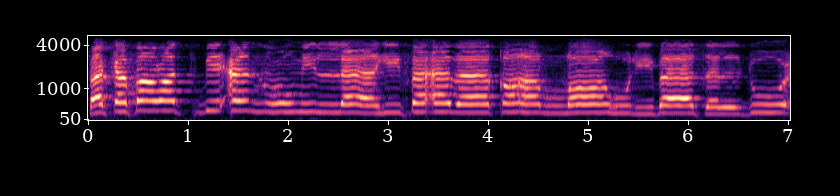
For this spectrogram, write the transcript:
فَكَفَرَتْ بِأَنْعُمِ اللَّهِ فَأَذَاقَهَا اللَّهُ لِبَاسَ الْجُوعِ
